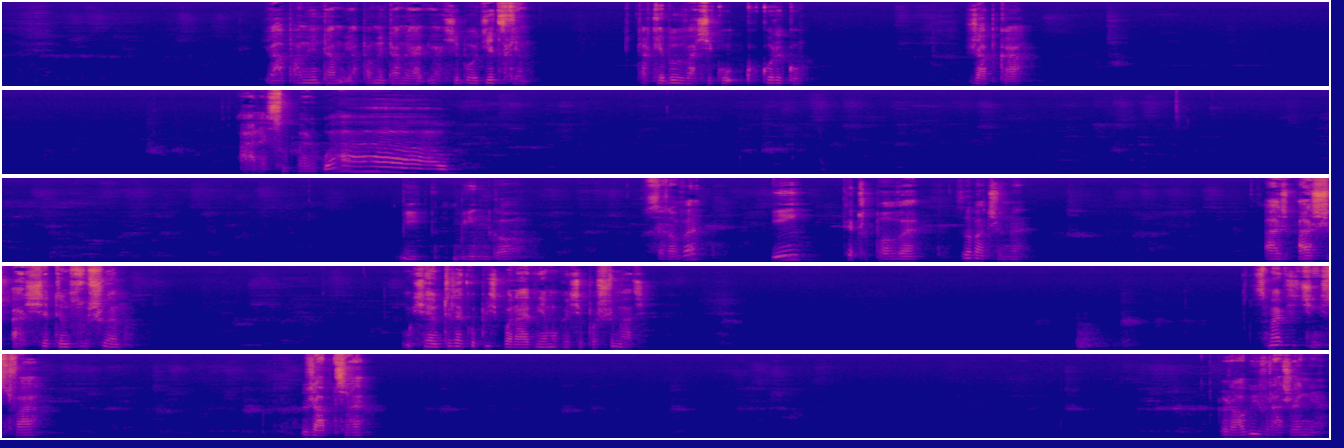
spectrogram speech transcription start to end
Ja pamiętam, ja pamiętam jak, jak się było dzieckiem. Takie były właśnie ku, kukuryku. Żabka. Ale super, wow! Bi- Bingo serowe i ketchupowe. Zobaczymy. Aż, aż, aż się tym wzruszyłem. Musiałem tyle kupić, bo nawet nie mogę się powstrzymać. Smak dzieciństwa. Żabce. Robi wrażenie.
